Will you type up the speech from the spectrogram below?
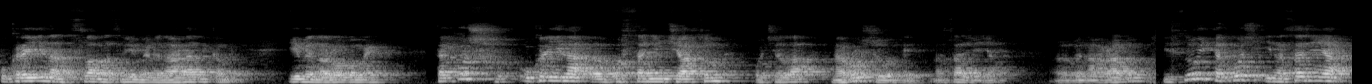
Україна славна своїми виноградниками і виноробами. Також Україна е, останнім часом почала нарощувати насадження е, винограду. Існують також і насадження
